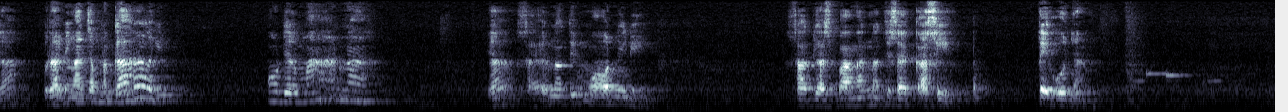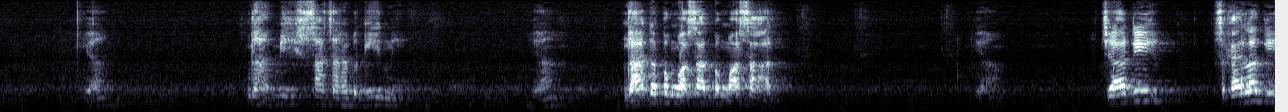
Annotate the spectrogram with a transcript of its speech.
Ya, berani ngancam negara lagi. Model mana? ya saya nanti mohon ini satgas pangan nanti saya kasih TO nya ya nggak bisa cara begini nggak ada penguasaan penguasaan ya. Jadi sekali lagi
